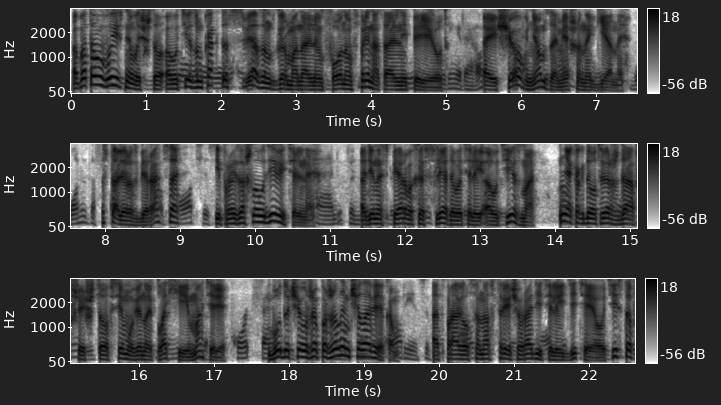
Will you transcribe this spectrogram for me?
А потом выяснилось, что аутизм как-то связан с гормональным фоном в пренатальный период. А еще в нем замешаны гены. Стали разбираться, и произошло удивительное. Один из первых исследователей аутизма – некогда утверждавший, что всему виной плохие матери, будучи уже пожилым человеком, отправился на встречу родителей детей-аутистов,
